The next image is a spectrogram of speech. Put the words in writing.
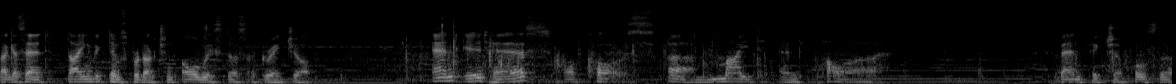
Like I said, Dying Victims production always does a great job. And it has, of course, a Might and Power band picture poster.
